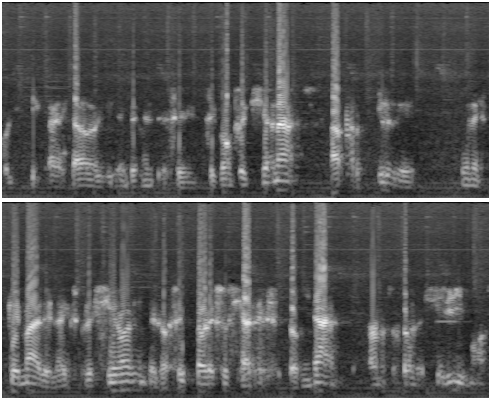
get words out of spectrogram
política de Estado evidentemente se, se confecciona a partir de un esquema de la expresión de los sectores sociales dominantes. ¿no? Nosotros decidimos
